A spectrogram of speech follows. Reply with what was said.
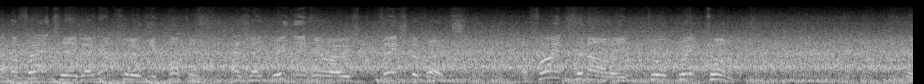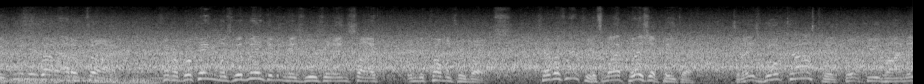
And the fans here going absolutely potty as they greet their heroes face to face. A fine finale to a great tournament we run out of time. Trevor Brooking was with me, giving his usual insight in the commentary box. Trevor, thank you. It's my pleasure, Peter. Today's broadcast was brought to you by me,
